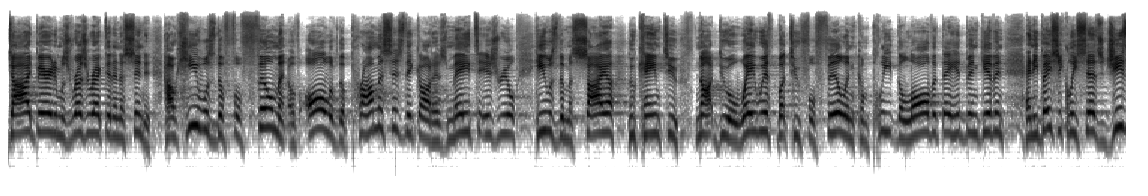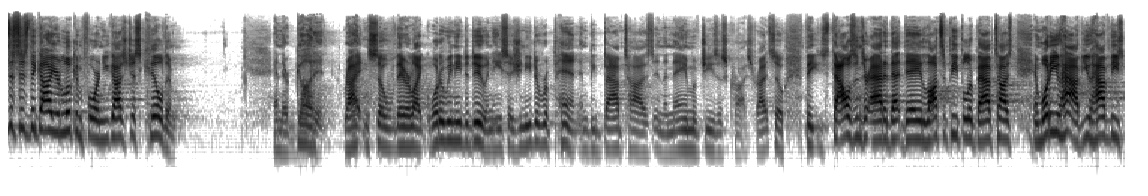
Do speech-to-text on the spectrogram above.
died, buried, and was resurrected and ascended, how he was the fulfillment of all of the promises that God has made to Israel. He was the Messiah who came to not do away with, but to fulfill and complete the law that they had been given. And he basically says, Jesus is the guy you're looking for, and you guys just killed him. And they're gutted right? And so they were like, What do we need to do? And he says, You need to repent and be baptized in the name of Jesus Christ, right? So the thousands are added that day. Lots of people are baptized. And what do you have? You have these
